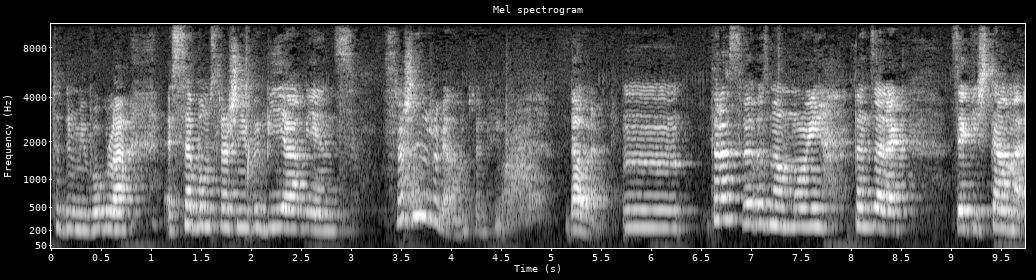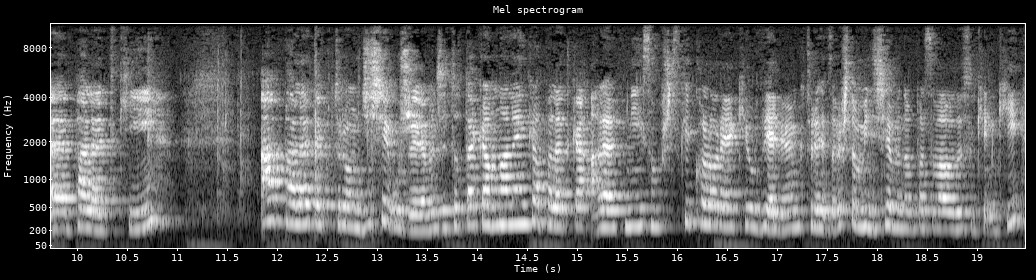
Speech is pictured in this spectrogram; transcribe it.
wtedy mi w ogóle sebum strasznie wybija, więc strasznie dużo gadam w tym filmie. Dobra, mm, teraz sobie wezmę mój pędzelek z jakiejś tam e, paletki. A paletę, którą dzisiaj użyję, będzie to taka maleńka paletka, ale w niej są wszystkie kolory, jakie uwielbiam, które zresztą mi dzisiaj będą pasowały do sukienki.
